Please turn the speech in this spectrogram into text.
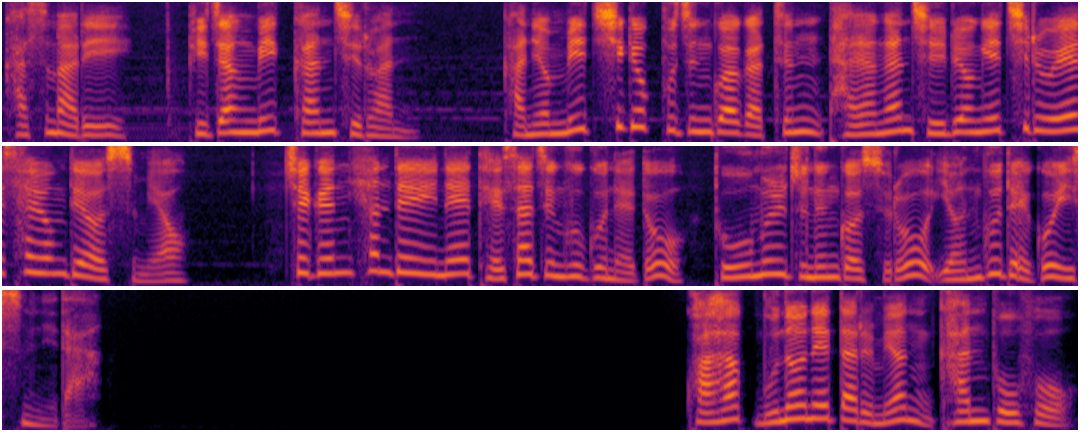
가슴앓이, 비장 및 간 질환, 간염 및 식욕부진과 같은 다양한 질병의 치료에 사용되었으며 최근 현대인의 대사증후군에도 도움을 주는 것으로 연구되고 있습니다. 과학 문헌에 따르면 간 보호,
